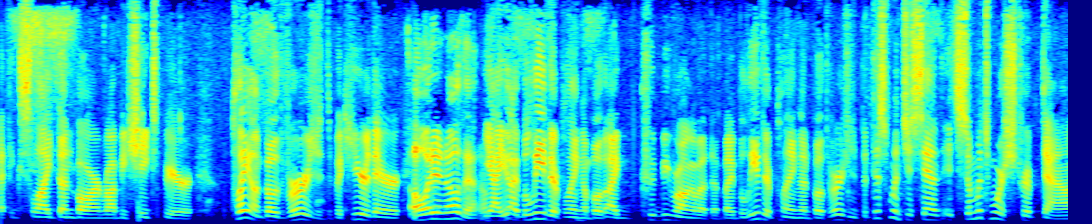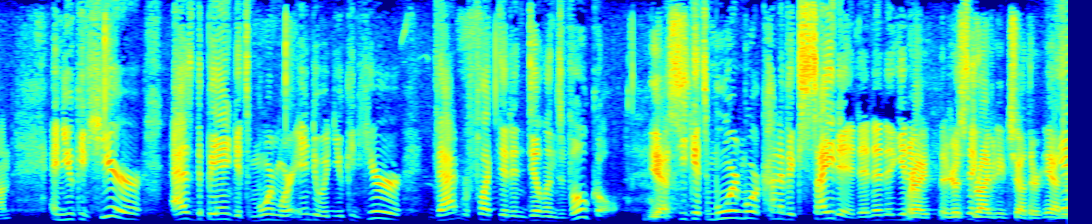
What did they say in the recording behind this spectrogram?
I think Sly Dunbar and Robbie Shakespeare play on both versions, but here they're Oh, I didn't know that. yeah, I, I believe they're playing on both. I could be wrong about that, but I believe they're playing on both versions. But this one just sounds, it's so much more stripped down. And you can hear, as the band gets more and more into it, you can hear that reflected in Dylan's vocal. Yes. As he gets more and more kind of excited. And, it, you know, right, they're just he's like, driving each other. Yeah, they're,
